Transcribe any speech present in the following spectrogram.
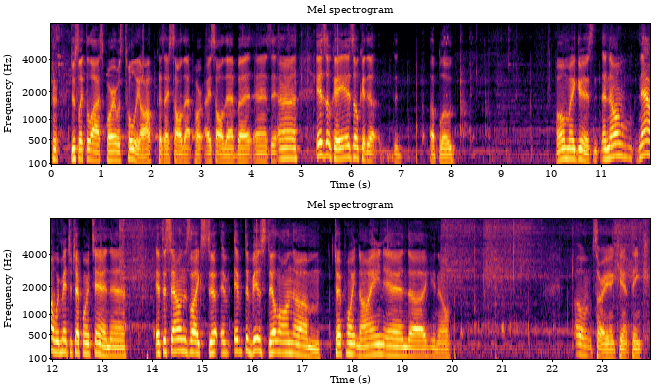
Just like the last part, it was totally off, because I saw that part, I saw that, but, I said, uh, it's okay, it's okay to, to upload. Oh my goodness, and now, now we made to checkpoint 10, uh, if the sound is like still, if, if the video is still on, um, checkpoint 9, and, uh, you know, oh, I'm sorry, I can't think,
